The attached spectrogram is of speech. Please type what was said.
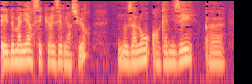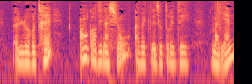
et de manière sécurisée bien sûr, nous allons organiser euh, le retrait en coordination avec les autorités maliennes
